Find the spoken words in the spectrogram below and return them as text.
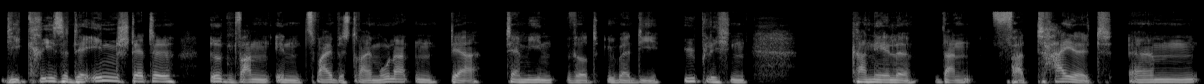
die Krise der Innenstädte irgendwann in zwei bis drei Monaten. Der Termin wird über die üblichen Kanäle dann verteilt. Ähm,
